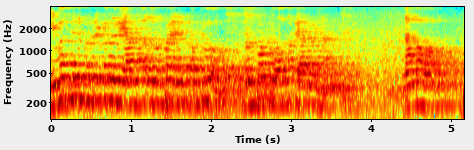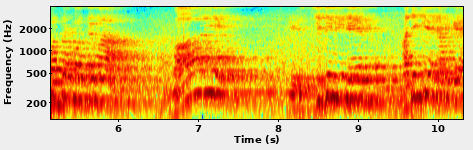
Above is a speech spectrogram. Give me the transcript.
ಇವತ್ತಿನ ಪತ್ರಿಕೋದ್ಯಮ ಯಾರು ಒಂದು ರೂಪಾಯಿ ಕೊಟ್ಟು, ದುಡ್ಡು ಕೊಟ್ಟು ಹೋದವ್ರು ಯಾರು ಇಲ್ಲ. ನಮ್ಮ ಪತ್ರಿಕೋದ್ಯಮ ಭಾರಿ ಸ್ಥಿತಿಲಿದೆ. ಅದಕ್ಕೆ ನಮಗೆ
